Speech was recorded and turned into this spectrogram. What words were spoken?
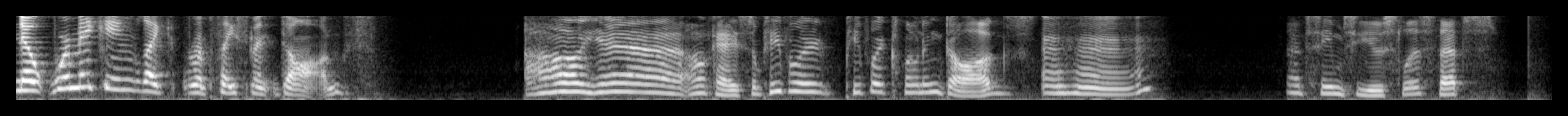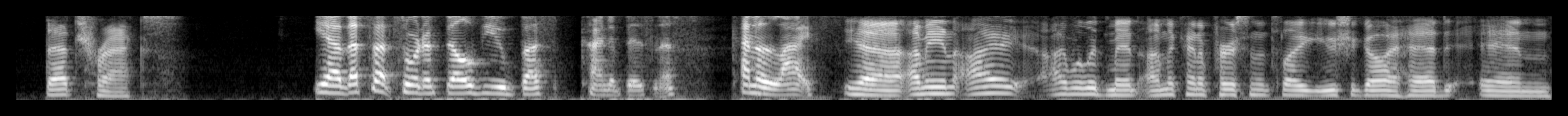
No, we're making like replacement dogs. Oh yeah. Okay, so people are people are cloning dogs. Mm-hmm. That seems useless. That's that tracks. Yeah, that's that sort of Bellevue bus kind of business, kind of life. Yeah, I mean, I I will admit I'm the kind of person that's like you should go ahead and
